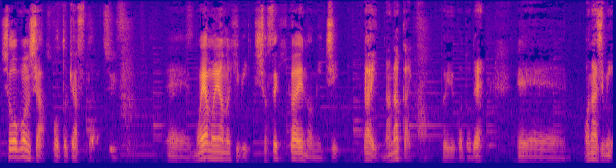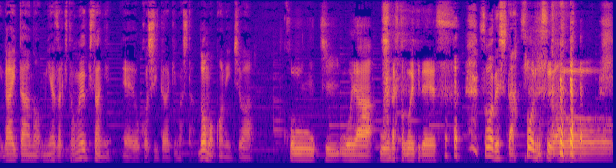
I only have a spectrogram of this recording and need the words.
小文社ポッドキャスト、えー、もやもやの日々、書籍化への道、第7回ということで、えー、おなじみ、ライターの宮崎智之さんに、えー、お越しいただきました。どうも、こんにちは。こんにちもや、宮崎智之です。そうでした。そうです。あのー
